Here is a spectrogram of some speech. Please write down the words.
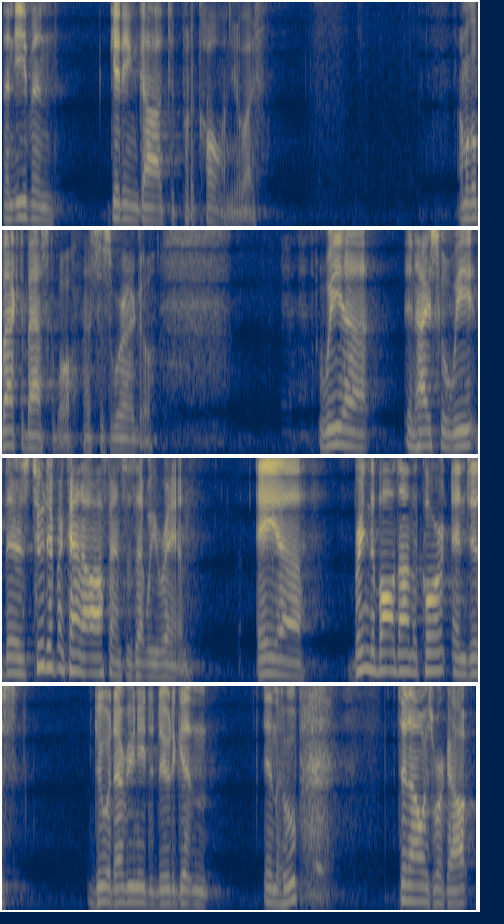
than even getting God to put a call in your life. I'm gonna go back to basketball. That's just where I go. We uh, in high school, we there's two different kind of offenses that we ran. A uh, bring the ball down the court and just do whatever you need to do to get in, in the hoop. Didn't always work out.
